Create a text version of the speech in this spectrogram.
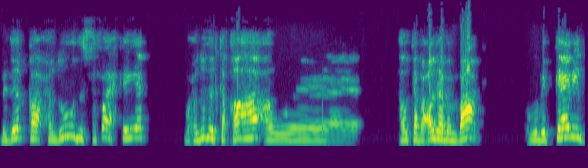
بدقة حدود الصفائح ديت وحدود التقائها أو أو تباعدها من بعض وبالتالي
